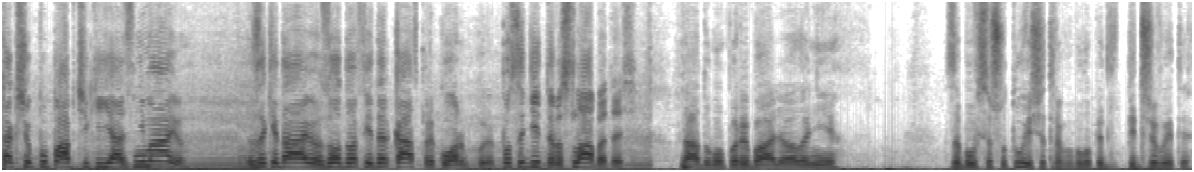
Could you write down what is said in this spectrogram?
Так що попапчики я знімаю, закидаю зо два фідерка з прикормкою, посидіти, розслабитись. Да, думав порибалю, але ні. Забувся, що тує ще треба було під, підживити,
